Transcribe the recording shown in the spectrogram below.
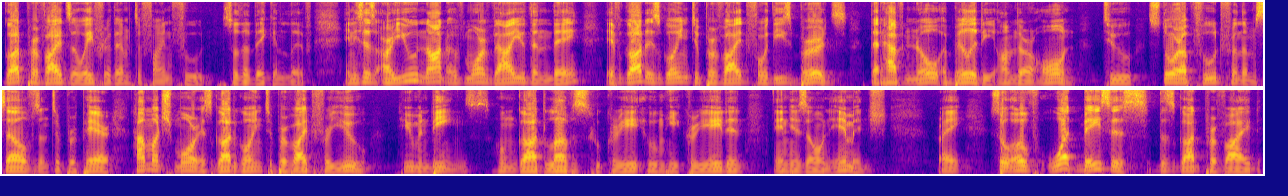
God provides a way for them to find food so that they can live. And He says, Are you not of more value than they? If God is going to provide for these birds, that have no ability on their own to store up food for themselves and to prepare, how much more is God going to provide for you, human beings, whom God loves, who create whom He created in His own image? Right? So of what basis does God provide?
